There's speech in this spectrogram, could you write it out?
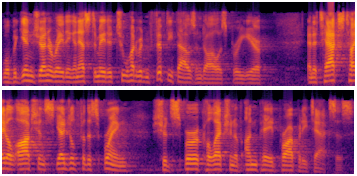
will begin generating an estimated $250,000 per year, and a tax title auction scheduled for the spring should spur collection of unpaid property taxes.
